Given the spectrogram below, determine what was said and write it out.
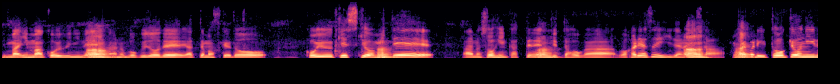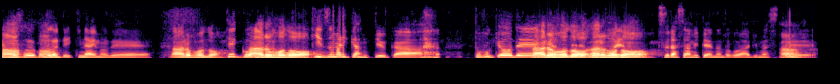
今、今こういうふうにね、うん。あの牧場でやってますけど、こういう景色を見て、あの商品買ってねって言った方が分かりやすいじゃないですか、やっぱり東京にいるうん。とそういうことができないので、なるほど。結構なるほど。行き。詰まり感っていうか、東京でやなるってることへほどなるほど。の辛さみたいなところがありまして、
